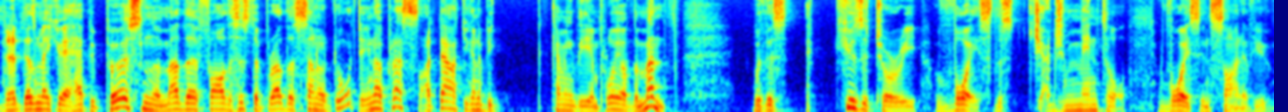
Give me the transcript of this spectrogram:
that doesn't make you a happy person, a mother, father, sister, brother, son, or daughter. You know, plus, I doubt you're going to be becoming the employee of the month with this accusatory voice, this judgmental voice inside of you.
